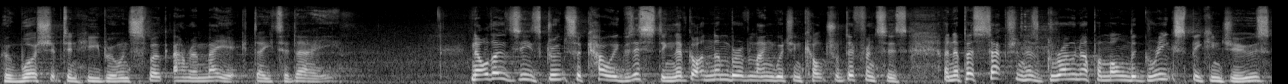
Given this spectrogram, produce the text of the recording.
who worshipped in Hebrew and spoke Aramaic day to day. Now, although these groups are coexisting, they've got a number of language and cultural differences. And a perception has grown up among the Greek speaking Jews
